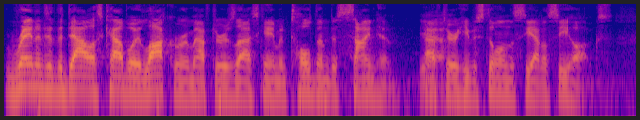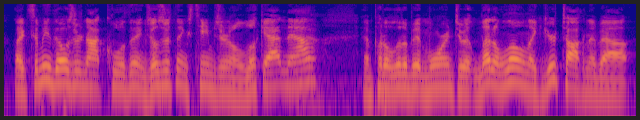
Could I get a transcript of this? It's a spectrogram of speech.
ran into the Dallas Cowboy locker room after his last game and told them to sign him Yeah. after he was still on the Seattle Seahawks. Like to me, those are not cool things. Those are things teams are going to look at now Yeah. And put a little bit more into it. Let alone like you're talking about,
